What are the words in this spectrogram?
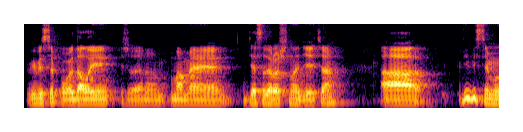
vy by ste povedali, že máme 10-ročné dieťa a vy by ste mu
